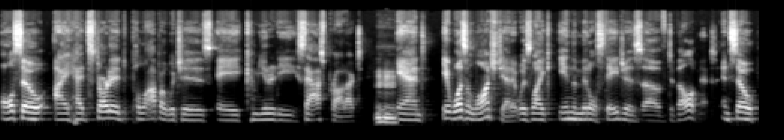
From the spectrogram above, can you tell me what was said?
also I had started Palapa, which is a community SaaS product, Mhm. and it wasn't launched yet. It was like in the middle stages of development, and so.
